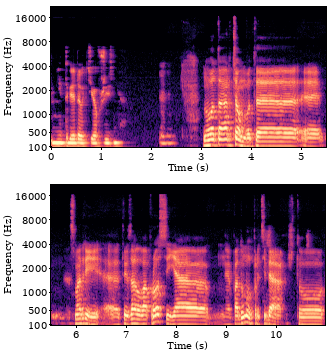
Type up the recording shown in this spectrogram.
не интегрировать ее в жизнь? Ну вот, Артем, вот э, э, смотри, э, ты задал вопрос, и я э, подумал про тебя, что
